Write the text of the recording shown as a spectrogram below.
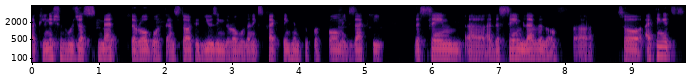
a clinician who just met the robot and started using the robot and expecting him to perform exactly the same uh, at the same level of uh, so i think it's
